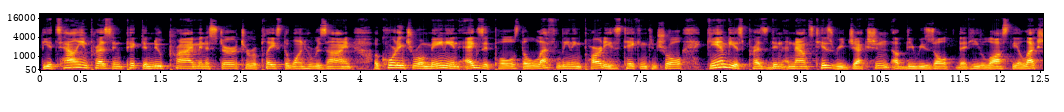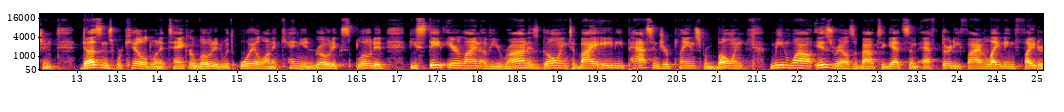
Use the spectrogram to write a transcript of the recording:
The Italian president picked a new prime minister to replace the one who resigned. According to Romanian exit polls, the left leaning party has taken control. Gambia's president announced his rejection of the result that he lost the election. Dozens were killed when a tanker loaded with oil on a Kenyan road exploded. The state airline of Iran is going to buy 80 passenger planes from Boeing. Meanwhile, Israel's about to get some F 35 Lightning fighter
